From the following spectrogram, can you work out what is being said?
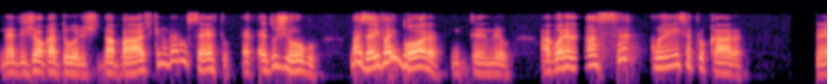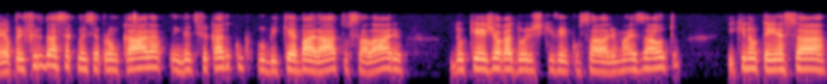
né, de jogadores da base que não deram certo, é, é do jogo. Mas aí vai embora, entendeu? Agora é dar sequência para o cara. Né? Eu prefiro dar sequência para um cara identificado com o clube que é barato o salário do que jogadores que vêm com salário mais alto e que não tem essa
